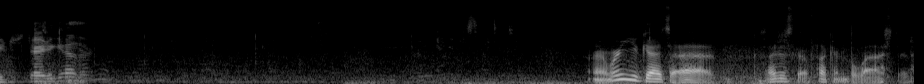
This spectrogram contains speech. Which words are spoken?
you just stay together. Enemy sighted. Alright, where are you guys at? Because I just got fucking blasted.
